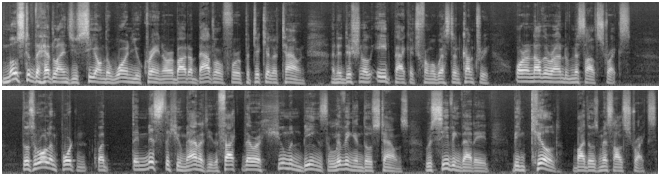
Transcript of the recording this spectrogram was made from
Most of the headlines you see on the war in Ukraine are about a battle for a particular town, an additional aid package from a Western country, or another round of missile strikes. Those are all important, but they miss the humanity, the fact there are human beings living in those towns, receiving that aid, being killed by those missile strikes.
